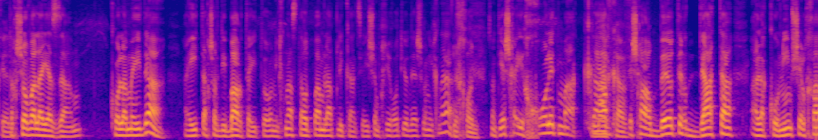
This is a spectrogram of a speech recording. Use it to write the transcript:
כן. תחשוב על היזם, כל המידע. היית עכשיו, דיברת איתו, נכנסת עוד פעם לאפליקציה, איש המכירות יודע שהוא נכנס. נכון. זאת אומרת, יש לך יכולת מעקב, מעקב. יש לך הרבה יותר דאטה על הקונים שלך,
